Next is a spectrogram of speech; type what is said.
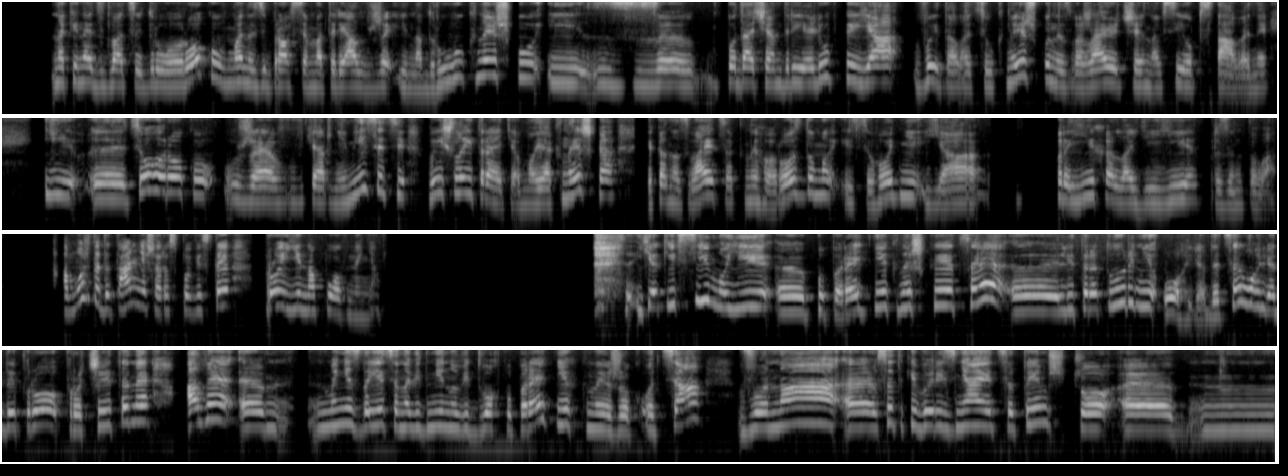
на кінець 22-го року, в мене зібрався матеріал вже і на другу книжку. І з подачі Андрія Любки я видала цю книжку, незважаючи на всі обставини. І е, цього року, вже в червні місяці, вийшла і третя моя книжка, яка називається Книга роздуму. І сьогодні я приїхала її презентувати. А можете детальніше розповісти про її наповнення? Як і всі мої е, попередні книжки, це е, літературні огляди, це огляди про прочитане. Але е, мені здається, на відміну від двох попередніх книжок, оця вона е, все-таки вирізняється тим, що е,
